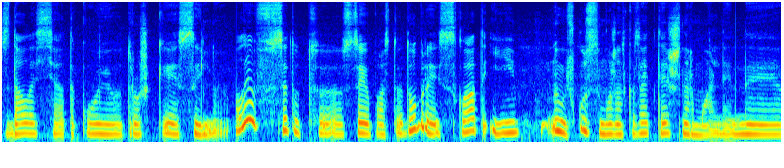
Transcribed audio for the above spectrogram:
здалася такою трошки сильною. Але все тут е, з цією пастою добре, склад і Ну і вкус, можна сказати, теж нормальний. Не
